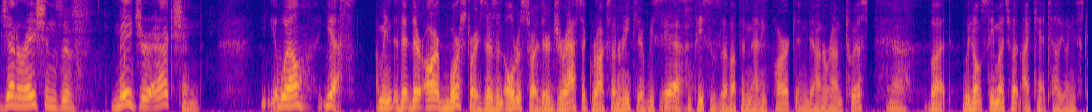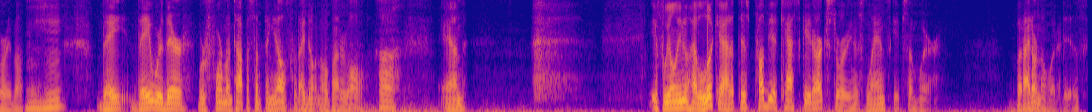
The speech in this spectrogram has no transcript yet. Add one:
generations of major action. Well, yes. I mean, th- there are more stories. There's an older story. There are Jurassic rocks underneath here. We see Yeah. bits and pieces of up in Manning Park and down around Twisp, Yeah. but we don't see much of it. I can't tell you any story about those. Mm-hmm. They they were there, were formed on top of something else that I don't know about at all. Huh. And if we only knew how to look at it, there's probably a Cascade Arc story in this landscape somewhere. But I don't know what it is.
